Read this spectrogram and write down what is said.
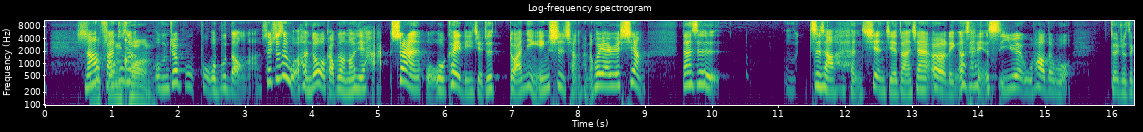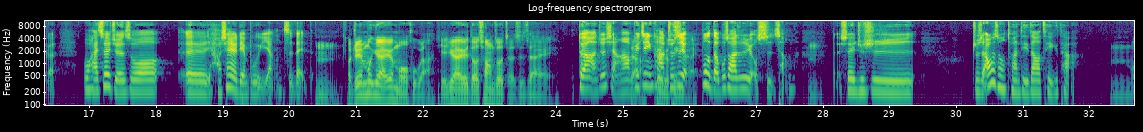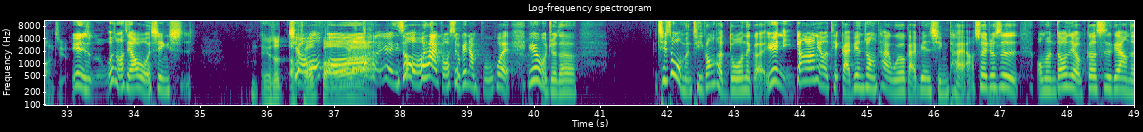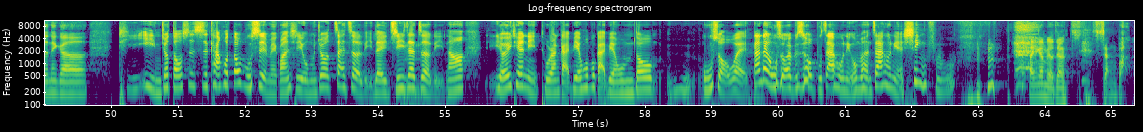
然后反正就是我们就不不我不懂啊，所以就是我很多我搞不懂的东西还，还虽然我我可以理解，就是短影音市场可能会越来越像，但是。至少很现阶段，现在二零二三年十一月五号的我，对，就这个，我还是会觉得说，呃，好像有点不一样之类的。嗯，我觉得越来越模糊了，也越来越多创作者是在。对啊，就想要，毕竟他就是不得不说，他就是有市场嘛。嗯，对，所以就是就是啊，为什么突然提到 TikTok？嗯，忘记了。因为你为什么提到我姓石？有时候求佛啦，因为你说我们会太佛系，我跟你讲不会，因为我觉得。其实我们提供很多那个，因为你刚刚你有提改变状态，我有改变心态啊，所以就是我们都是有各式各样的那个提议，你就都试试看，或都不是也没关系，我们就在这里累积在这里，然后有一天你突然改变或不改变，我们都、嗯、无所谓。但那个无所谓不是说不在乎你，我们很在乎你的幸福。他应该没有这样想吧？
